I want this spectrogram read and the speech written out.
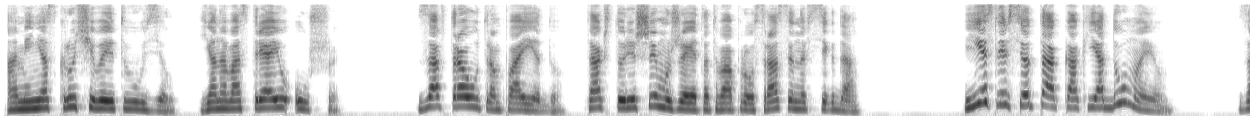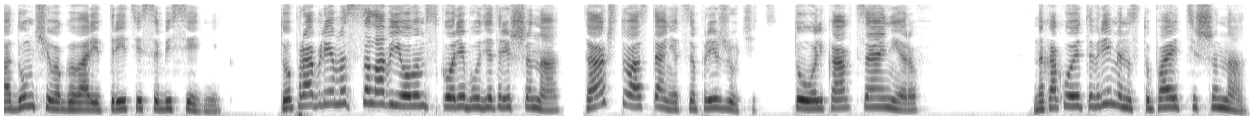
а меня скручивает в узел. Я навостряю уши. Завтра утром поеду, так что решим уже этот вопрос раз и навсегда. Если все так, как я думаю, задумчиво говорит третий собеседник, то проблема с Соловьевым вскоре будет решена, так что останется прижучить только акционеров. На какое-то время наступает тишина.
